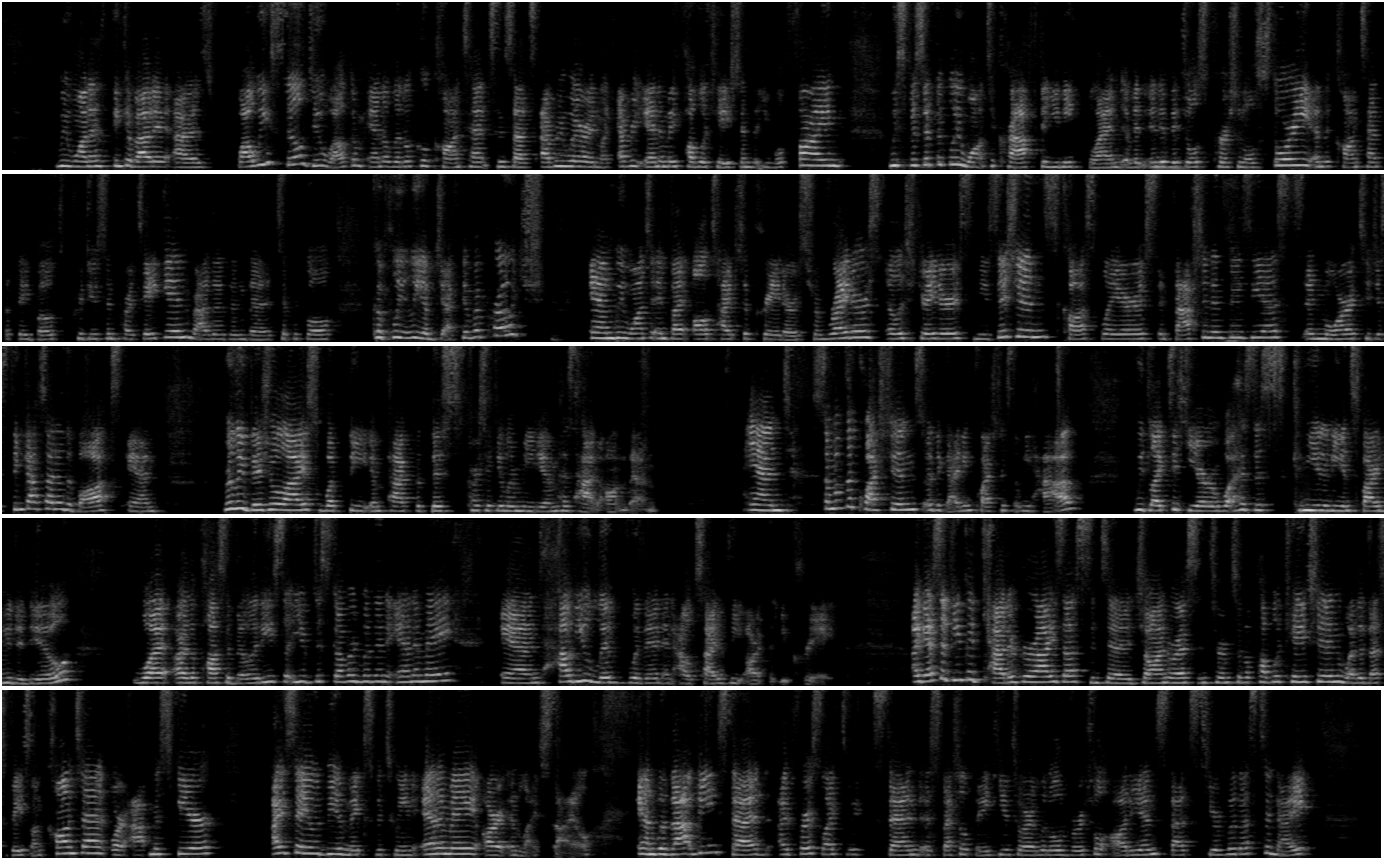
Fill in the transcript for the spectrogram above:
we want to think about it as while we still do welcome analytical content, since that's everywhere in like every anime publication that you will find, we specifically want to craft a unique blend of an individual's personal story and the content that they both produce and partake in rather than the typical completely objective approach. And we want to invite all types of creators from writers, illustrators, musicians, cosplayers, and fashion enthusiasts, and more to just think outside of the box and really visualize what the impact that this particular medium has had on them. And some of the questions or the guiding questions that we have we'd like to hear what has this community inspired you to do? What are the possibilities that you've discovered within anime? And how do you live within and outside of the art that you create? I guess if you could categorize us into genres in terms of a publication, whether that's based on content or atmosphere, I'd say it would be a mix between anime, art, and lifestyle. And with that being said, I'd first like to extend a special thank you to our little virtual audience that's here with us tonight.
